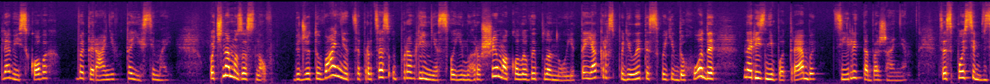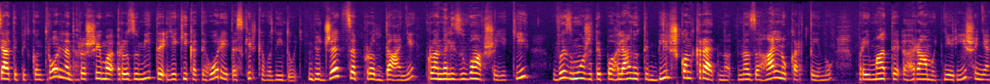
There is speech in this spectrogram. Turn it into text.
для військових, ветеранів та їх сімей. Почнемо з основ. Бюджетування це процес управління своїми грошима, коли ви плануєте, як розподілити свої доходи на різні потреби, цілі та бажання. Це спосіб взяти під контроль над грошима, розуміти, які категорії та скільки вони йдуть. Бюджет це про дані, проаналізувавши які. Ви зможете поглянути більш конкретно на загальну картину, приймати грамотні рішення,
